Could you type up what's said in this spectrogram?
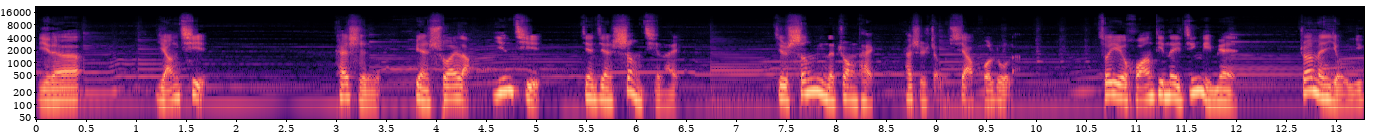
你的阳气开始变衰了，阴气渐渐盛起来，就是生命的状态开始走下坡路了。所以，《黄帝内经》里面。专门有一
